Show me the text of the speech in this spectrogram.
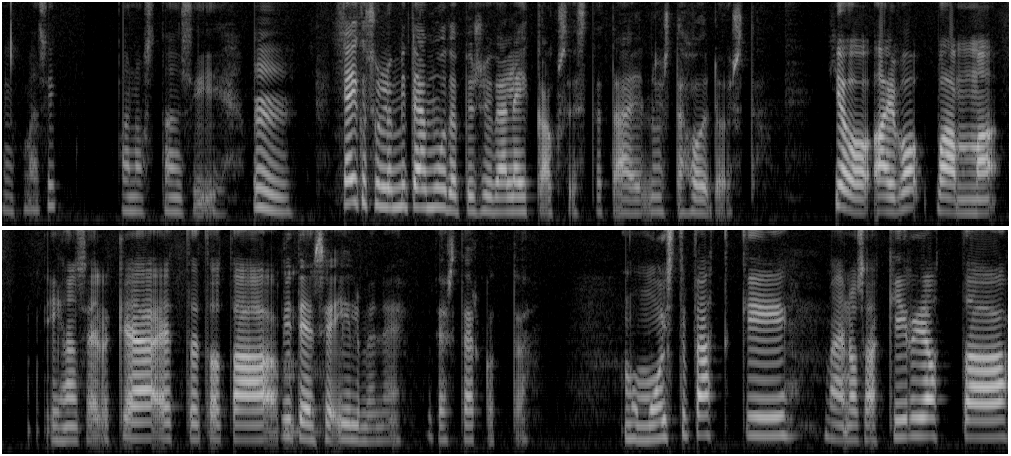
nyt mä sitten panostan siihen. Mm. Eikö sulle mitään muuta pysyvää leikkauksesta tai noista hoidoista? Joo, aivovamma ihan selkeä. Että tota, Miten se ilmenee? Mitä se tarkoittaa? Mun muisti pätkii, mä en osaa kirjoittaa.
